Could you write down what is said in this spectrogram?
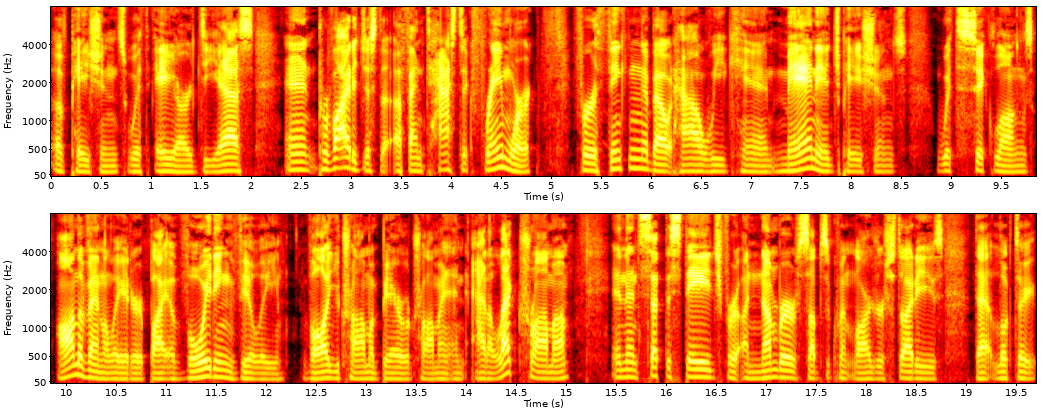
of patients with ARDS and provided just a, a fantastic framework for thinking about how we can manage patients with sick lungs on the ventilator by avoiding VILI, volutrauma, barotrauma, and atelectrauma, and then set the stage for a number of subsequent larger studies that looked at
